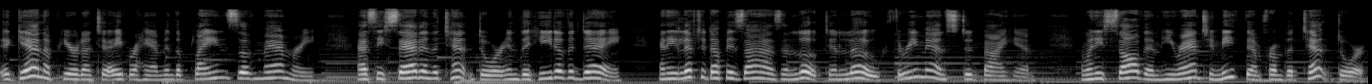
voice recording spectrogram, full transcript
again appeared unto Abraham in the plains of Mamre, as he sat in the tent door in the heat of the day. And he lifted up his eyes and looked, and lo, three men stood by him. And when he saw them, he ran to meet them from the tent door,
